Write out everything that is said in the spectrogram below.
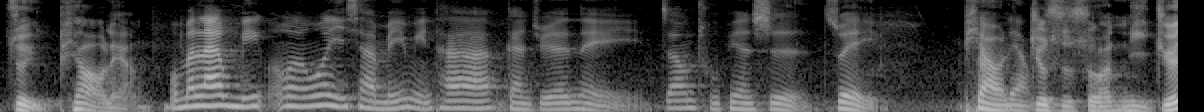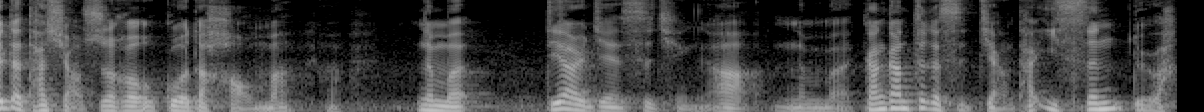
最漂亮的？我们来明问问一下明明，他感觉哪张图片是最漂亮的？就是说，你觉得他小时候过得好吗？啊，那么第二件事情啊，那么刚刚这个是讲他一生，对吧？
